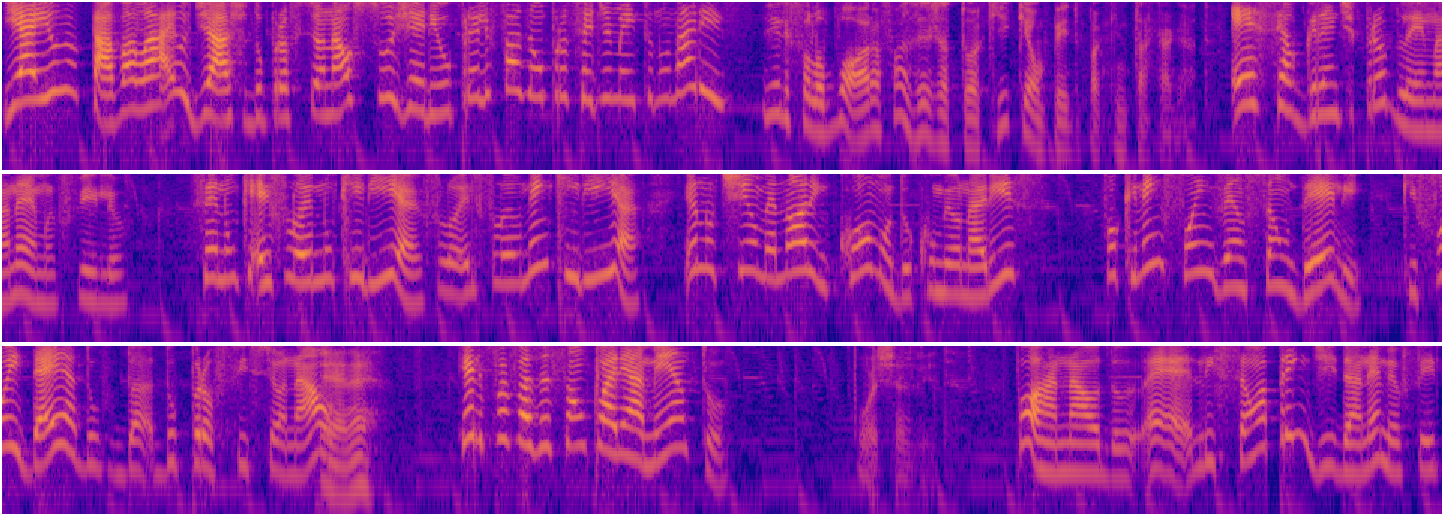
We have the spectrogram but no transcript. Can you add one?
E aí eu tava lá e o diacho do profissional sugeriu pra ele fazer um procedimento no nariz. E ele falou, bora fazer, já tô aqui, que é um peido pra quem tá cagado. Esse é o grande problema, né, meu filho? Você não, ele falou, ele não queria. Ele falou, ele falou, eu nem queria. Eu não tinha o menor incômodo com o meu nariz. Falou que nem foi invenção dele, que foi ideia do, da- do profissional. É, né? Que ele foi fazer só um clareamento. Poxa vida. Pô, Arnaldo, é lição aprendida, né, meu filho?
